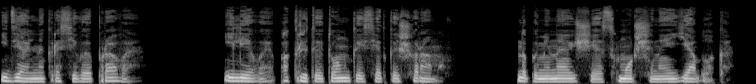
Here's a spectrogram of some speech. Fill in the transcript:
Идеально красивая правая, и левая, покрытая тонкой сеткой шрамов, напоминающая сморщенное яблоко.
